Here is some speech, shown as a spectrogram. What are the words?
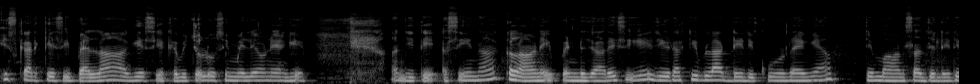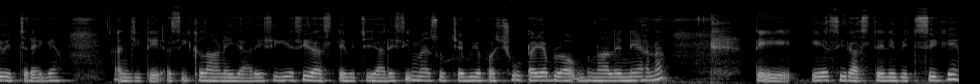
ਇਸ ਕਰਕੇ ਅਸੀਂ ਪਹਿਲਾਂ ਆ ਗਏ ਸੀ ਆਖਿਆ ਵੀ ਚਲੋ ਅਸੀਂ ਮਿਲੇ ਆਉਣੇ ਹੈਗੇ ਹਾਂਜੀ, ਤੇ ਅਸੀਂ ਨਾ ਕਲਾਣੇ ਪਿੰਡ ਜਾ ਰਹੇ ਸੀਗੇ, ਜਿਹੜਾ ਕਿ ਬਲਾਡੇ ਦੇ ਕੋਲ ਰਹਿ ਗਿਆ। ਅਤੇ ਮਾਨਸਾ ਜ਼ਿਲ੍ਹੇ ਦੇ ਵਿੱਚ ਰਹਿ ਗਿਆ। ਹਾਂਜੀ ਅਤੇ ਅਸੀਂ ਕਲਾਣੇ ਜਾ ਰਹੇ ਸੀਗੇ, ਅਸੀਂ ਰਸਤੇ ਵਿੱਚ ਜਾ ਰਹੇ ਸੀ। ਮੈਂ ਸੋਚਿਆ ਵੀ ਆਪਾਂ ਛੋਟਾ ਜਿਹਾ ਬਲੌਗ ਬਣਾ ਲੈਂਦੇ ਹਾਂ ਹੈ ਨਾ ਅਤੇ ਇਹ ਅਸੀਂ ਰਸਤੇ ਦੇ ਵਿੱਚ ਸੀਗੇ।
